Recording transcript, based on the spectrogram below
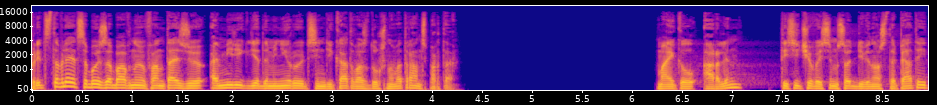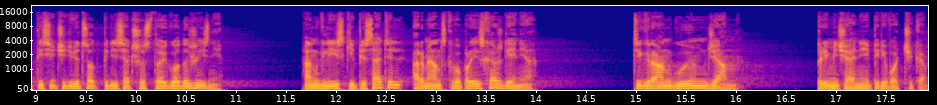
представляет собой забавную фантазию о мире, где доминирует синдикат воздушного транспорта. Майкл Арлен, 1895-1956 годы жизни. Английский писатель армянского происхождения. Тигран Гуюмджан. Примечание переводчика.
